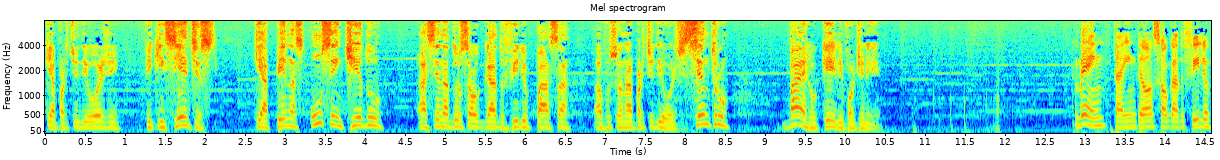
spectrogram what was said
que a partir de hoje fiquem cientes que apenas um sentido a senador Salgado Filho passa a funcionar a partir de hoje. Centro, bairro Keile Valdinei. Bem, tá aí então a Salgado Filho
